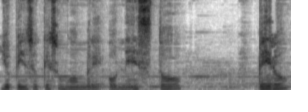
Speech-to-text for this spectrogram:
Yo pienso que es un hombre honesto, pero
